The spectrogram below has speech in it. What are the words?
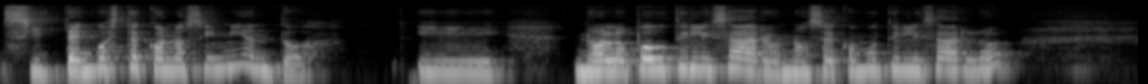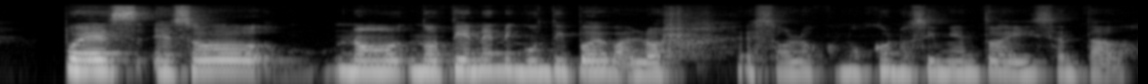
si tengo este conocimiento y no lo puedo utilizar o no sé cómo utilizarlo, pues eso no, no tiene ningún tipo de valor, es solo como conocimiento ahí sentado.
